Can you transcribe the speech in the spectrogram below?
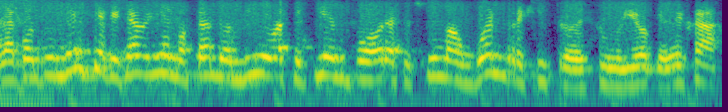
A la contundencia que ya venían mostrando en vivo hace tiempo, ahora se suma un buen registro de estudio que deja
